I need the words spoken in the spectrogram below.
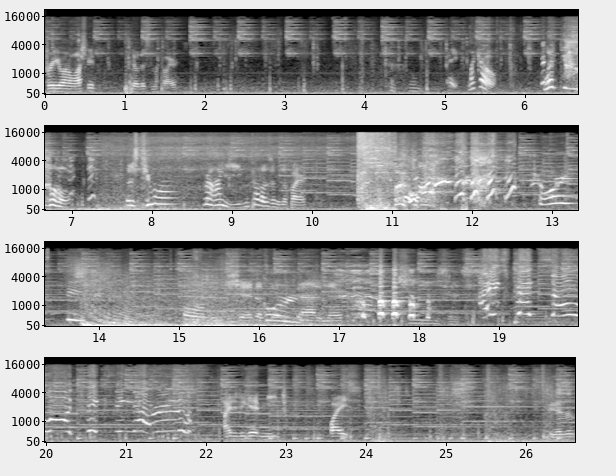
Bree, you wanna watch me throw this in the fire? Hey, let go! Let go! There's two more behind you, you can throw those into the fire. Corey! Holy shit, that's really bad in there. Jesus. I spent so long fixing that roof! Why did we get meat twice? Who doesn't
